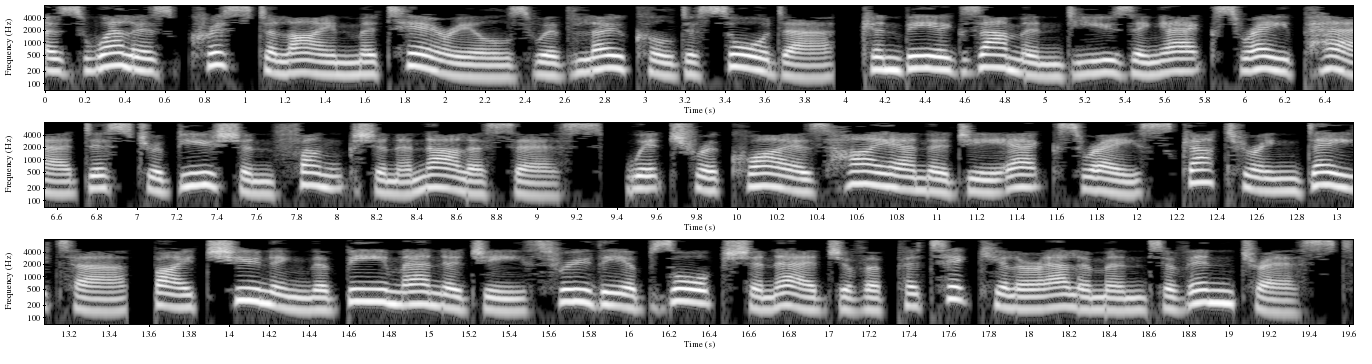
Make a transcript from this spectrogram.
as well as crystalline materials with local disorder, can be examined using X-ray pair distribution function analysis, which requires high-energy X-ray scattering data. By tuning the beam energy through the absorption edge of a particular element of interest,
